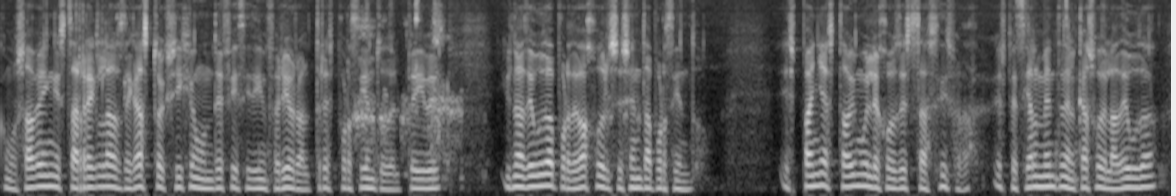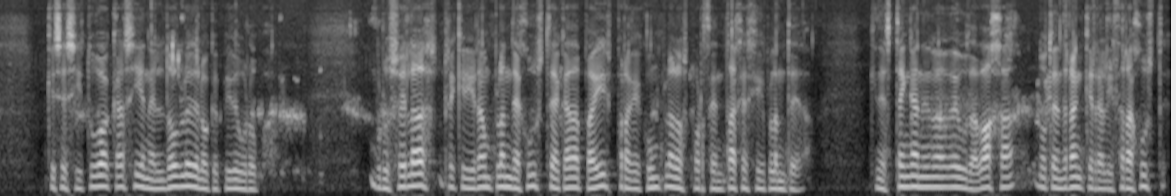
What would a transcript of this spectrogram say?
Como saben, estas reglas de gasto exigen un déficit inferior al 3% del PIB y una deuda por debajo del 60%. España está hoy muy lejos de estas cifras, especialmente en el caso de la deuda, que se sitúa casi en el doble de lo que pide Europa. Bruselas requerirá un plan de ajuste a cada país para que cumpla los porcentajes que plantea. Quienes tengan una deuda baja no tendrán que realizar ajustes,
